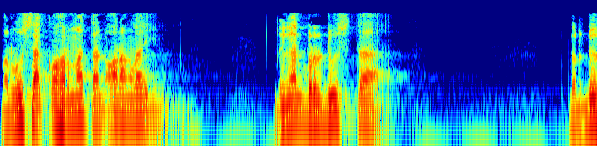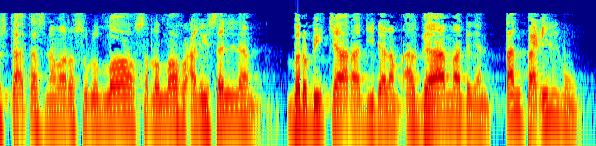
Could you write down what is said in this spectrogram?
merusak kehormatan orang lain. Dengan berdusta. Berdusta atas nama Rasulullah sallallahu alaihi wasallam, berbicara di dalam agama dengan tanpa ilmu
